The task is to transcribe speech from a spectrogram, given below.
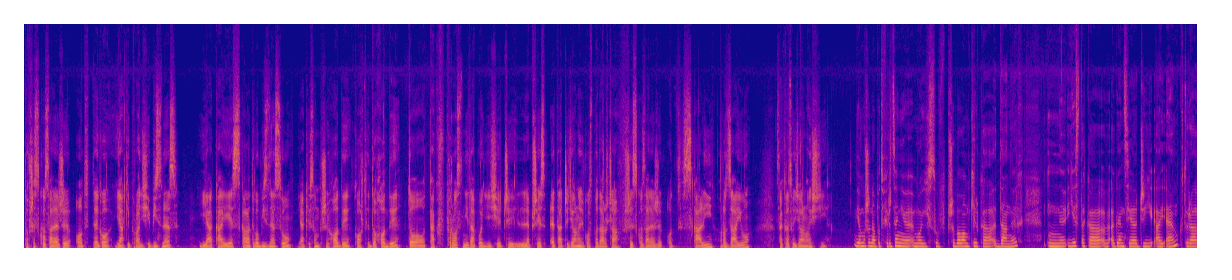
To wszystko zależy od tego, jaki prowadzi się biznes, jaka jest skala tego biznesu, jakie są przychody, koszty, dochody. To tak wprost nie da powiedzieć się, czy lepszy jest etat, czy działalność gospodarcza. Wszystko zależy od skali, rodzaju, zakresu działalności. Ja może na potwierdzenie moich słów przywołam kilka danych. Jest taka agencja GIM, która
